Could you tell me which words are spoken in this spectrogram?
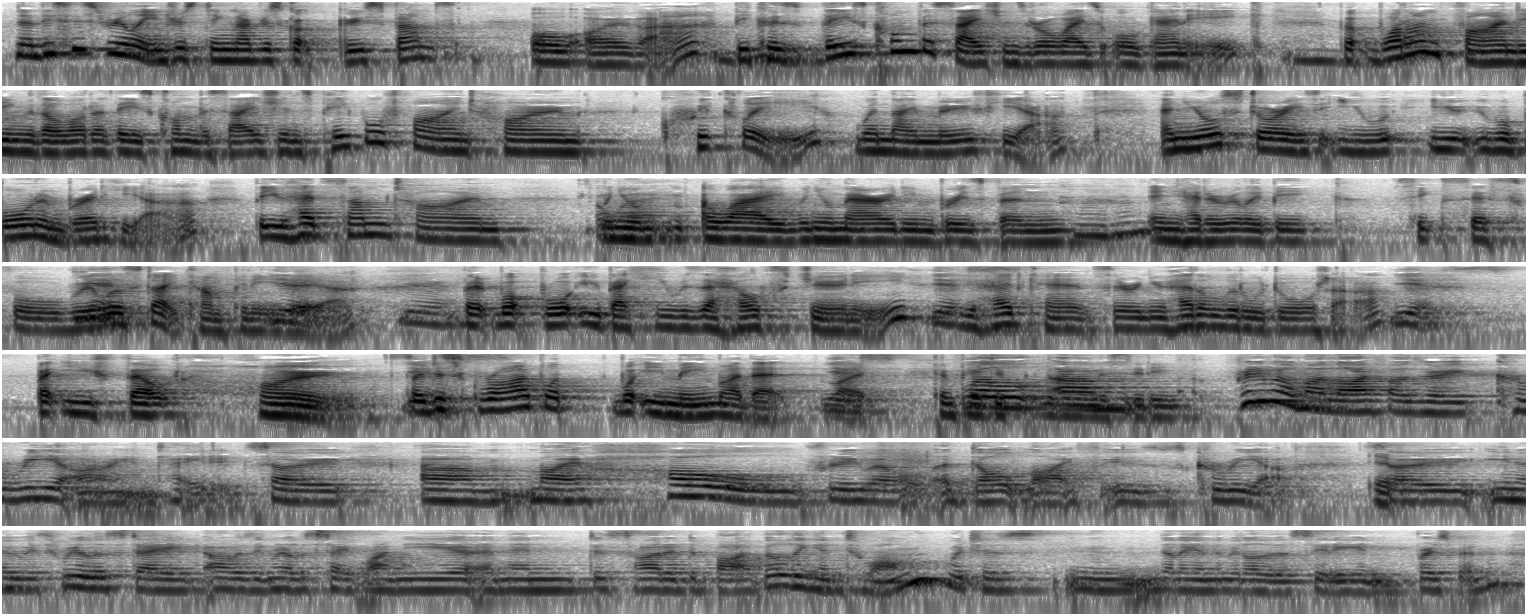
Now this is really interesting. I've just got goosebumps all over because these conversations are always organic. Mm. But what I'm finding with a lot of these conversations, people find home quickly when they move here. And your story is that you, you, you were born and bred here, but you had some time when away. you were away, when you were married in Brisbane, mm-hmm. and you had a really big, successful real yeah. estate company yeah. there. Yeah. But what brought you back here was a health journey. Yes. You had cancer and you had a little daughter. Yes. But you felt home. So yes. describe what, what you mean by that, yes. like compared well, to living um, in the um, city. Pretty well, my life I was very career orientated. So um, my whole pretty well adult life is career. Yep. So, you know, with real estate, I was in real estate one year and then decided to buy a building in Toowong, which is nearly in the middle of the city in Brisbane,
